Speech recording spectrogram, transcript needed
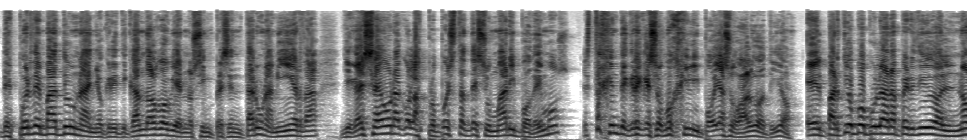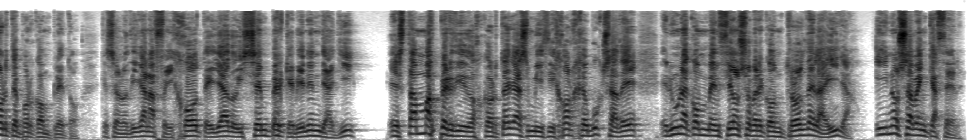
después de más de un año criticando al gobierno sin presentar una mierda, ¿llegáis ahora con las propuestas de Sumar y Podemos? Esta gente cree que somos gilipollas o algo, tío. El Partido Popular ha perdido el norte por completo. Que se lo digan a Feijó, Tellado y Semper que vienen de allí. Están más perdidos que Ortega Smith y Jorge Buxade en una convención sobre control de la ira. Y no saben qué hacer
